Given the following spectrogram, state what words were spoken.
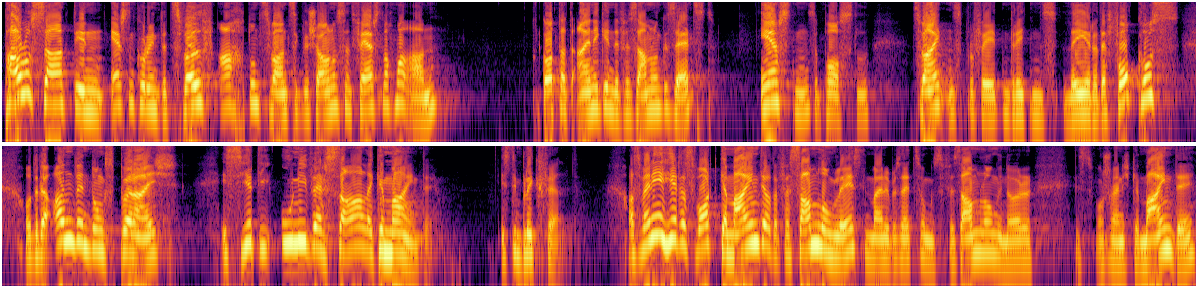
Paulus sagt in 1. Korinther 12, 28, wir schauen uns den Vers nochmal an, Gott hat einige in der Versammlung gesetzt. Erstens Apostel, zweitens Propheten, drittens Lehrer. Der Fokus oder der Anwendungsbereich ist hier die universale Gemeinde, ist im Blickfeld. Also wenn ihr hier das Wort Gemeinde oder Versammlung lest, in meiner Übersetzung ist Versammlung, in eurer ist wahrscheinlich Gemeinde,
